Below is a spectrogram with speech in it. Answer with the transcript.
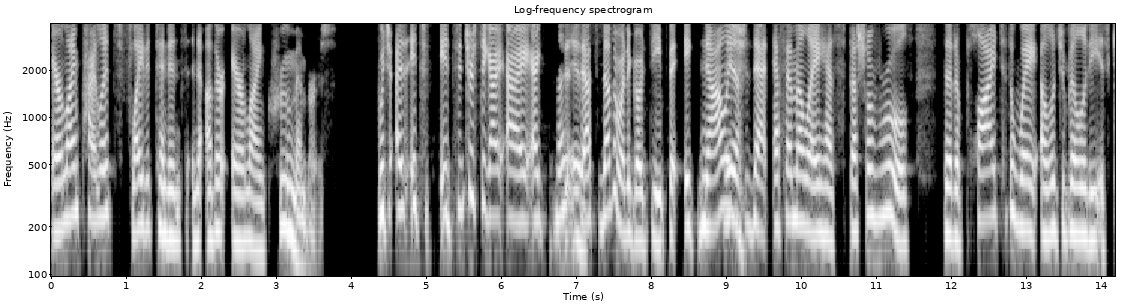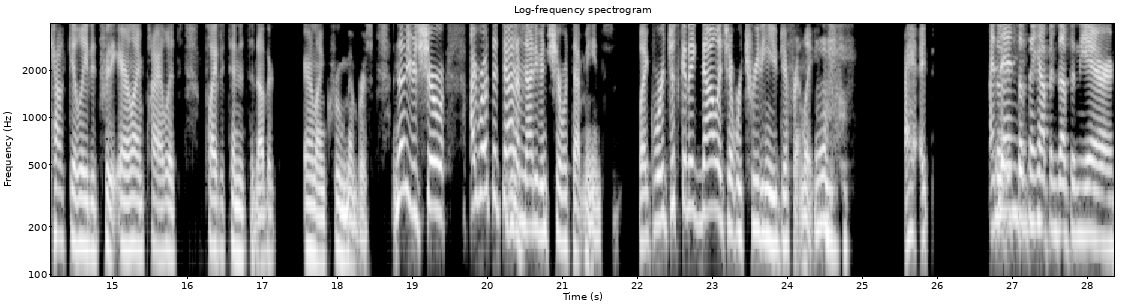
airline pilots flight attendants and other airline crew members which I, it's it's interesting i i, I That th- that's another one to go deep that acknowledge that fmla has special rules that apply to the way eligibility is calculated for the airline pilots flight attendants and other airline crew members. I'm not even sure i wrote that down Yeah. i'm not even sure what that means. Like we're just going to acknowledge that we're treating you differently. I, I and so then something happens up in the air,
